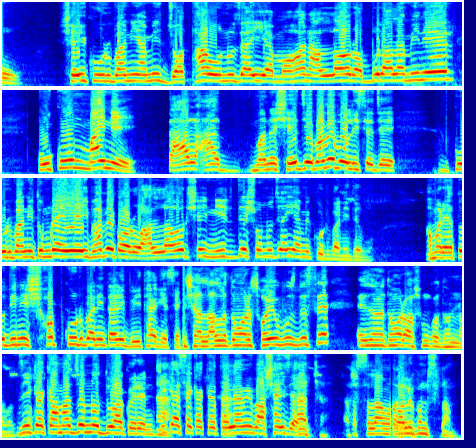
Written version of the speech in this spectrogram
সেই কুরবানি আমি যথা অনুযায়ী মহান আল্লাহ রব্বুল আলমিনের হুকুম মাইনে। তার মানে সে যেভাবে বলিছে যে কুরবানি তোমরা এই- এইভাবে করো আল্লাহর সেই নির্দেশ অনুযায়ী আমি কুরবানি দেব। আমার এতদিনের সব কুরবানি তারই বৃথা গেছে। ইনশাআল্লাহ আল্লাহ তোমার সহি বুঝতেছে এই জন্য তোমার অসংখ্য ধন্যবাদ। জি কাকা আমার জন্য দোয়া করেন। ঠিক আছে কাকা তাহলে আমি বাসায় যাই। আচ্ছা। আসসালামু আলাইকুম। আসসালাম।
